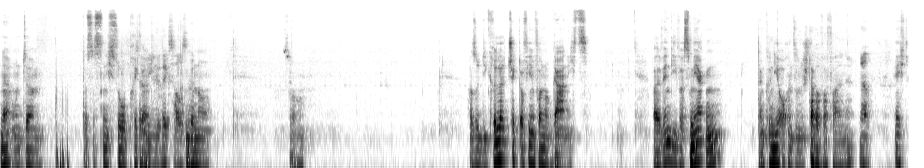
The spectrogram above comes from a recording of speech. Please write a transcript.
Ne? Und ähm, das ist nicht so Ist ja wie prickelnd. ein Gewächshaus, ne? Genau. So. Also die Grille checkt auf jeden Fall noch gar nichts. Weil wenn die was merken, dann können die auch in so eine Starre verfallen, ne? Ja, Echt.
